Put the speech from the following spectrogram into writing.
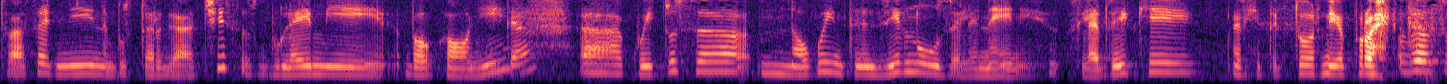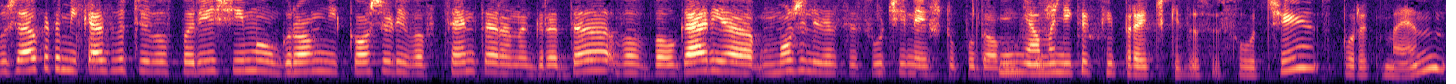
Това са едни небостъргачи с големи балкони, Да. а, които са много интензивно озеленени, следвайки архитектурния проект. В слушалката ми казва, че в Париж има огромни кошери в центъра на града. В България може ли да се случи нещо подобно? Няма също? никакви пречки да се случи, според мен.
